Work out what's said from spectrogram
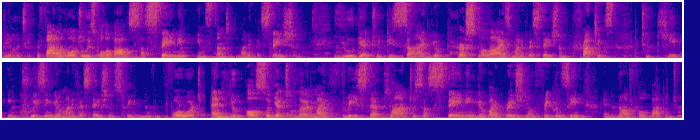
reality. The final module is all about sustaining instant manifestation. You'll get to design your personalized manifestation practice to keep increasing your manifestation speed moving forward. And you'll also get to learn my three step plan to sustaining your vibrational frequency and not fall back into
